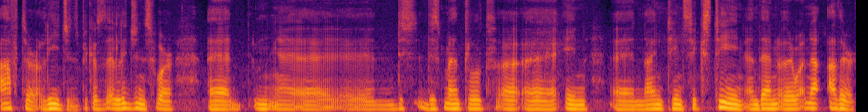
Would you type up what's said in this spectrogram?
after legions because the legions were uh, mm, uh, dis- dismantled uh, in uh, 1916, and then there were other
